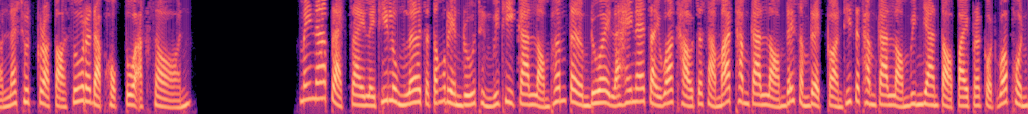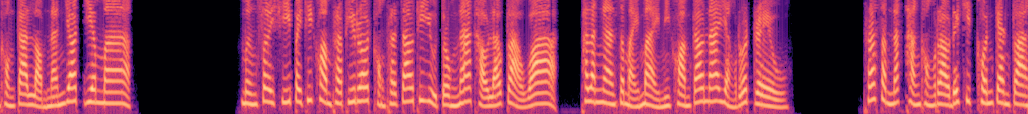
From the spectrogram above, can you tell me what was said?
ร และชุดเกราะต่อสู้ระดับหกตัวอักษร ไม่น่าแปลกใจเลยที่ลุงเล่อจะต้องเรียนรู้ถึงวิธีการหลอมเพิ่มเติมด้วย และให้แน่ใจว่าเขาจะสามารถทำการหลอมได้สำเร็จก่อนที่จะทำการหลอมวิญญาณต่อไปปรากฏว่าผลของการหลอมนั้นยอดเยี่ยมมากเหมืองเฟยชี้ไปที่ความพระพิโรธของพระเจ้าที่อยู่ตรงหน้าเขาแล้วกล่าวว่า พลังงานสมัยใหม่มีความก้าวหน้าอย่างรวดเร็ว เพราะสำนักถังของเราได้คิดค้นแกนกลาง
